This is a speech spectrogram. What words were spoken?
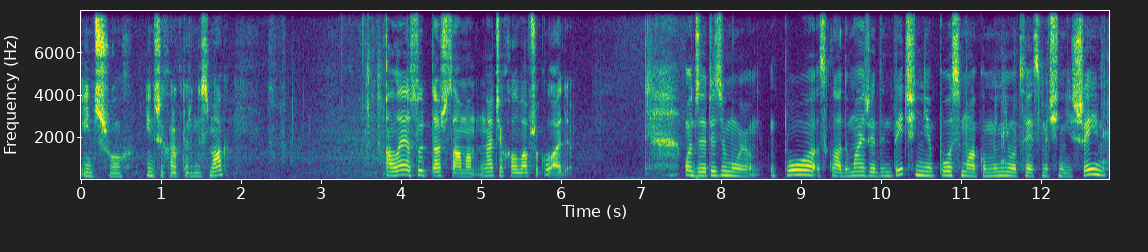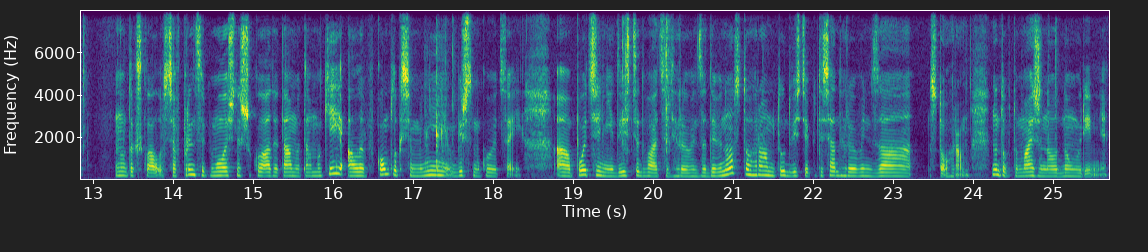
іншого, інший характерний смак. Але суть та ж сама, наче халва в шоколаді. Отже, резюмую. По складу майже ідентичні, по смаку мені оцей смачніший. Ну, так склалося. В принципі, молочний шоколад і там, і там окей, але в комплексі мені більш смакує цей. По ціні 220 гривень за 90 грам, тут 250 гривень за 100 грам. Ну, тобто майже на одному рівні.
